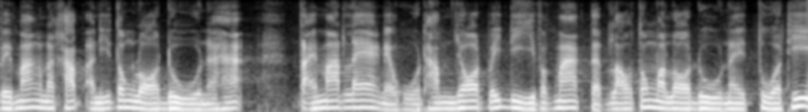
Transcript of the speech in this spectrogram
ไปมั่งนะครับ อันนี้ต้องรอดูนะฮะ ไตรมาสแรกเนี่ยโหทำยอดไว้ดีมากๆ แต่เราต้องมารอดูในตัวที่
